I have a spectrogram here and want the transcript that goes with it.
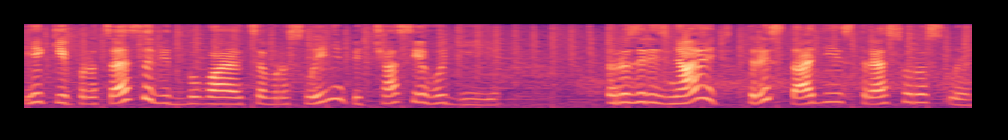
які процеси відбуваються в рослині під час його дії. Розрізняють три стадії стресу рослин.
